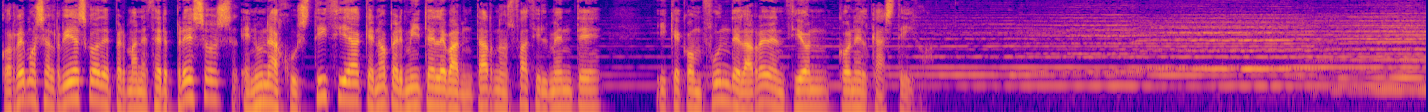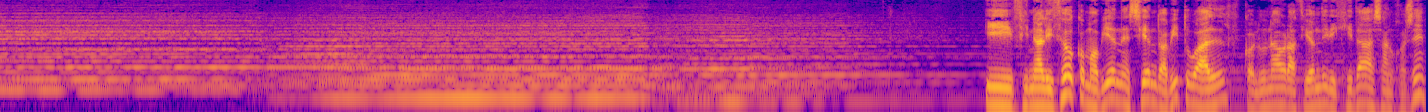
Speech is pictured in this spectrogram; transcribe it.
corremos el riesgo de permanecer presos en una justicia que no permite levantarnos fácilmente y que confunde la redención con el castigo. Y finalizó, como viene siendo habitual, con una oración dirigida a San José,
